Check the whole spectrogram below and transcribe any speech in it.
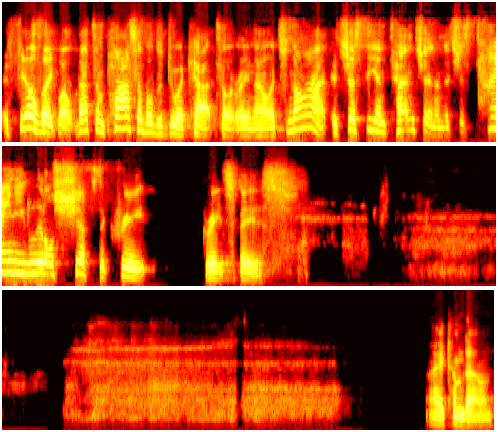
It feels like, well, that's impossible to do a cat tilt right now. It's not. It's just the intention, and it's just tiny little shifts that create great space. I come down.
